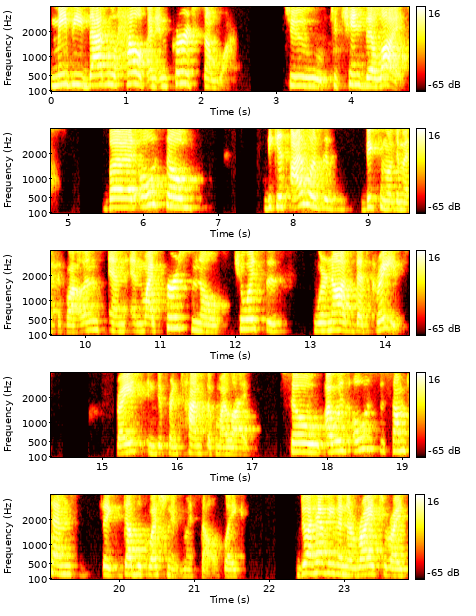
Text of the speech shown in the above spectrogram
Maybe that will help and encourage someone to to change their lives. But also because i was a victim of domestic violence and and my personal choices were not that great right in different times of my life. So i was also sometimes like double questioning myself like do i have even a right to write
